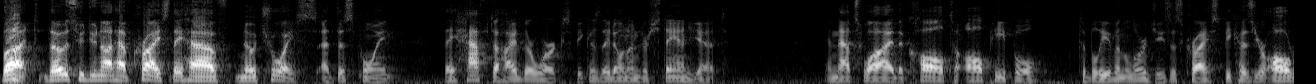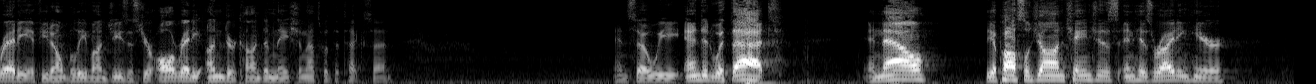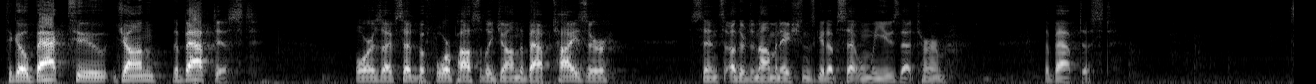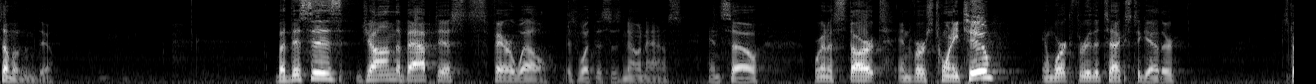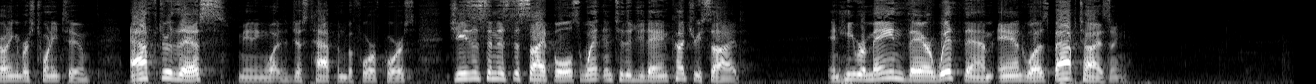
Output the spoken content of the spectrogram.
But those who do not have Christ, they have no choice at this point. They have to hide their works because they don't understand yet. And that's why the call to all people to believe in the Lord Jesus Christ, because you're already, if you don't believe on Jesus, you're already under condemnation. That's what the text said. And so we ended with that. And now the Apostle John changes in his writing here to go back to John the Baptist, or as I've said before, possibly John the Baptizer, since other denominations get upset when we use that term, the Baptist. Some of them do. But this is John the Baptist's farewell, is what this is known as. And so we're going to start in verse 22 and work through the text together. Starting in verse 22. After this, meaning what had just happened before, of course, Jesus and his disciples went into the Judean countryside, and he remained there with them and was baptizing.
